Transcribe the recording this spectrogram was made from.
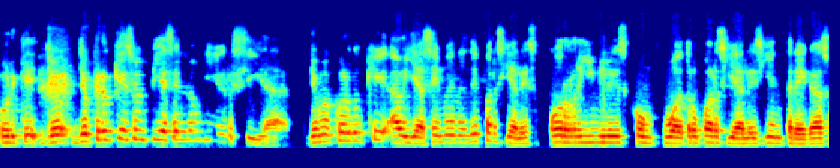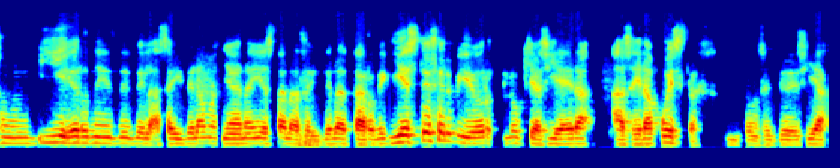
Porque yo, yo creo que eso empieza en la universidad. Yo me acuerdo que había semanas de parciales horribles con cuatro parciales y entregas un viernes desde las seis de la mañana y hasta las seis de la tarde. Y este servidor lo que hacía era hacer apuestas. Entonces yo decía,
